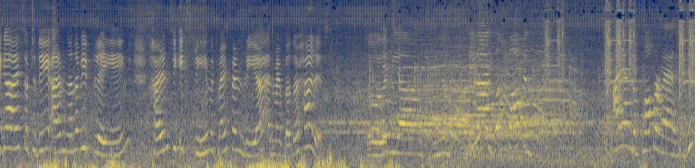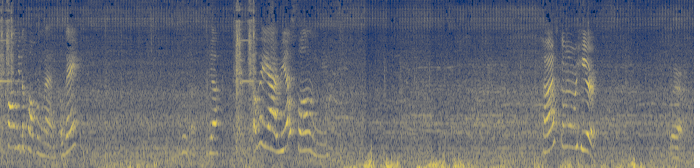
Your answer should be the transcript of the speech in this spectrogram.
Hi guys, so today I'm gonna be playing Hide and Seek Extreme with my friend Riya and my brother Haris. So Hey, Riya. Hey guys, what's poppin'? I am the Popper Man. Just call me the Popper Man, okay? Yeah. Okay, yeah, Riya's following me. Haris, come over here. Where?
